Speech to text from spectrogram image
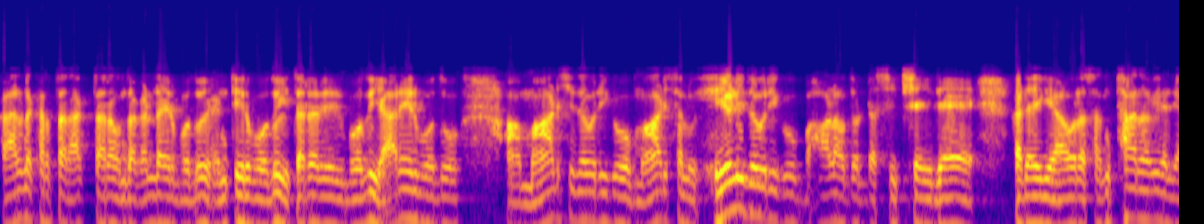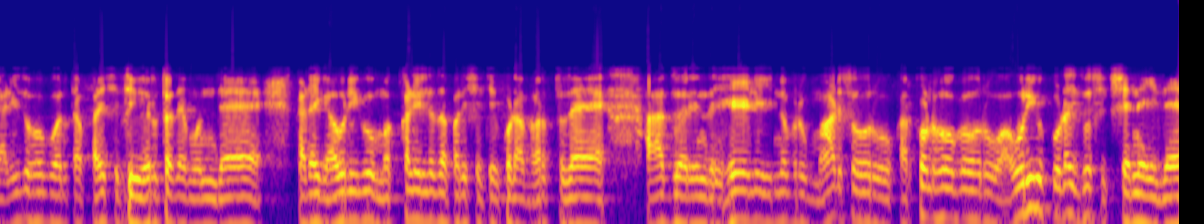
ಕಾರಣಕರ್ತರಾಗ್ತಾರೋ ಒಂದು ಗಂಡ ಇರ್ಬೋದು, ಹೆಂಡತಿ ಇರ್ಬೋದು, ಇತರರು ಇರ್ಬೋದು, ಯಾರೇ ಇರ್ಬೋದು, ಆ ಮಾಡಿಸಿದವರಿಗೂ, ಮಾಡಿಸಲು ಹೇಳಿದವರಿಗೂ ಬಹಳ ದೊಡ್ಡ ಶಿಕ್ಷೆ ಇದೆ. ಕಡೆಗೆ ಅವರ ಸಂತಾನವೇ ಅಲ್ಲಿ ಅಳಿದು ಹೋಗುವಂಥ ಪರಿಸ್ಥಿತಿ ಇರುತ್ತದೆ ಮುಂದೆ. ಕಡೆಗೆ ಅವರಿಗೂ ಮಕ್ಕಳಿಲ್ಲದ ಪರಿಸ್ಥಿತಿ ಕೂಡ ಬರ್ತದೆ. ಆದ್ದರಿಂದ ಹೇಳಿ ಇನ್ನೊಬ್ಬರು ಮಾಡಿಸೋರು ಕರ್ಕೊಂಡು ಹೋಗೋರು, ಅವರಿಗೂ ಕೂಡ ಇದು ಶಿಕ್ಷೆನೇ ಇದೆ.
